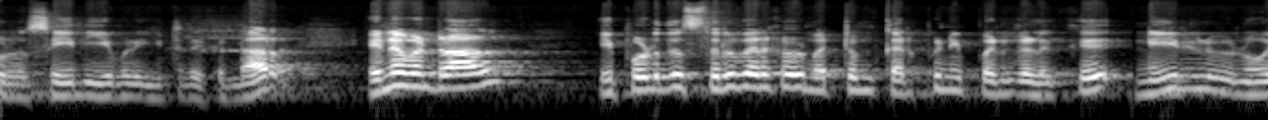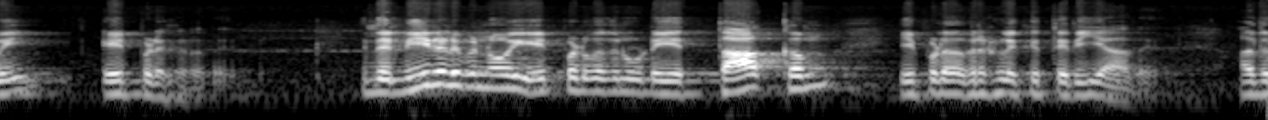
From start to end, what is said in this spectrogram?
ஒரு செய்தியை வெளியிட்டிருக்கின்றார் என்னவென்றால் இப்பொழுது சிறுவர்கள் மற்றும் கர்ப்பிணி பெண்களுக்கு நீரிழிவு நோய் ஏற்படுகிறது. இந்த நீரிழிவு நோய் ஏற்படுவதனுடைய தாக்கம் இப்பொழுது அவர்களுக்கு தெரியாது. அது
